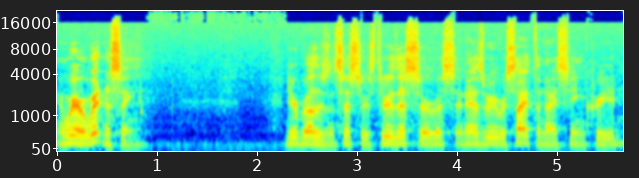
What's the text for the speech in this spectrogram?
And we are witnessing, dear brothers and sisters, through this service and as we recite the Nicene Creed,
